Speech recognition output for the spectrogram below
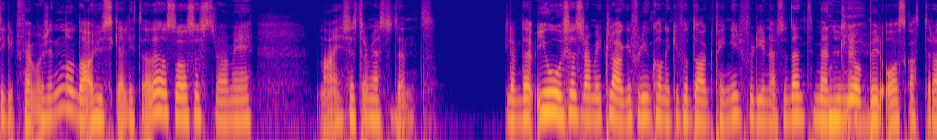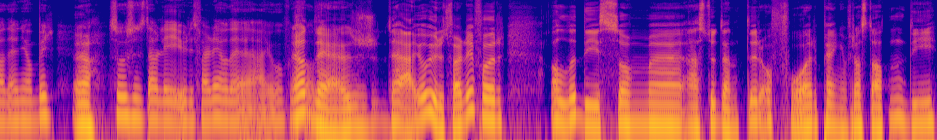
sikkert fem år siden, og da husker jeg litt av det. Og så søstera mi Nei, søstera mi er student. Glem det. Jo, søstera mi klager fordi hun kan ikke få dagpenger fordi hun er student, men hun jobber og skatter av det hun jobber. Ja, Så hun syns det er veldig urettferdig, og det er jo ja det, er, det er jo urettferdig, for alle de som eh, er studenter og får penger fra staten, de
